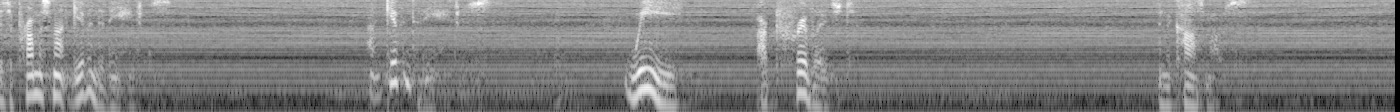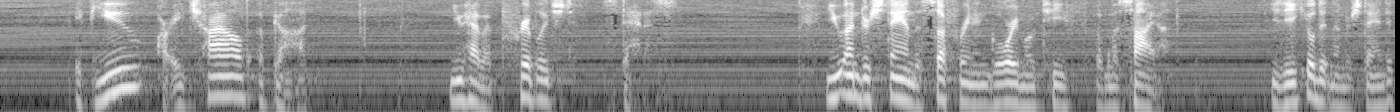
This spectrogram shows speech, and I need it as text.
is a promise not given to the angels. Not given to the angels. We are privileged in the cosmos. If you are a child of God, you have a privileged status. You understand the suffering and glory motif of Messiah. Ezekiel didn't understand it.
